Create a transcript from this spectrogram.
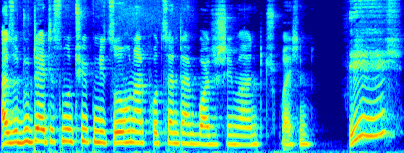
Also du datest nur Typen, die zu 100% deinem Beuteschema entsprechen. Ich?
